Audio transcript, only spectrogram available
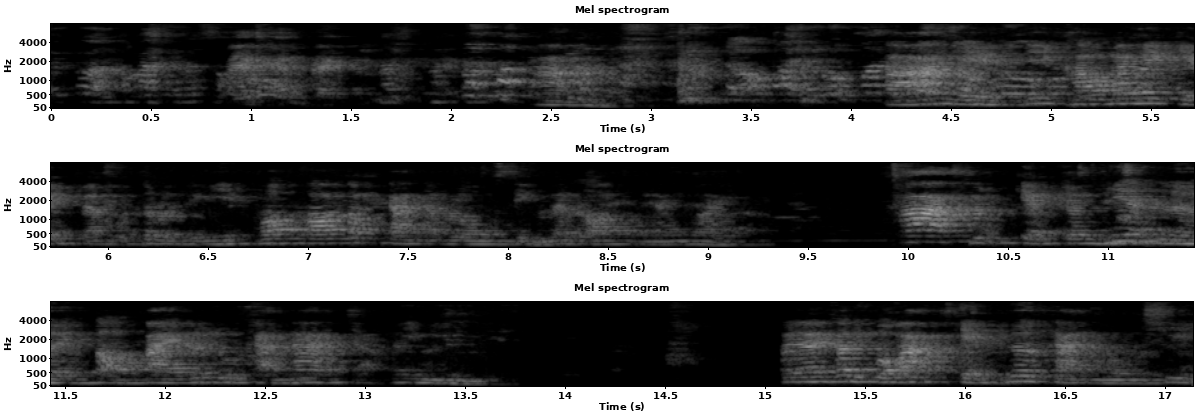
ไว้ก่อนเอามาเป็นสองโลอ่าเอาไปลงมาสาเหตุที่เขาไม่ให้เก็บแบบอุตรุดอย่างนี้ เพราะเขาต้องการดำรงสิ่งแวดล้อมตรงนั้นไว้ ถ้าคุณเก็บจนเลี่ยนเลยต่อไปฤดูกาลหน้าจะไม่มี เพราะฉะนั้นเขาถึงบอกว่าเก็บเพื่อการดำรงชีพ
